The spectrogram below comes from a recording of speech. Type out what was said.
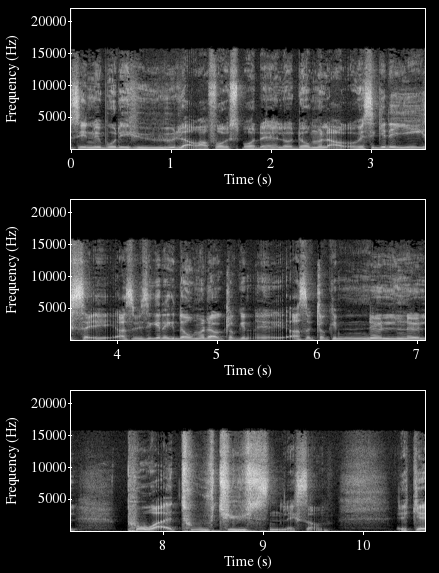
siden vi bodde i huler av folk spådd dommedag. Og hvis ikke det gir seg Altså Hvis ikke det er dommedag klokken, altså klokken 00 på 2000, liksom ikke,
